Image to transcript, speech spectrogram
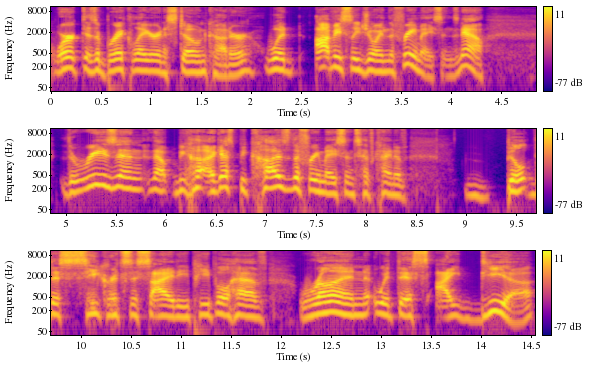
worked as a bricklayer and a stonecutter, would obviously join the Freemasons. Now, the reason now, because I guess because the Freemasons have kind of built this secret society, people have run with this idea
